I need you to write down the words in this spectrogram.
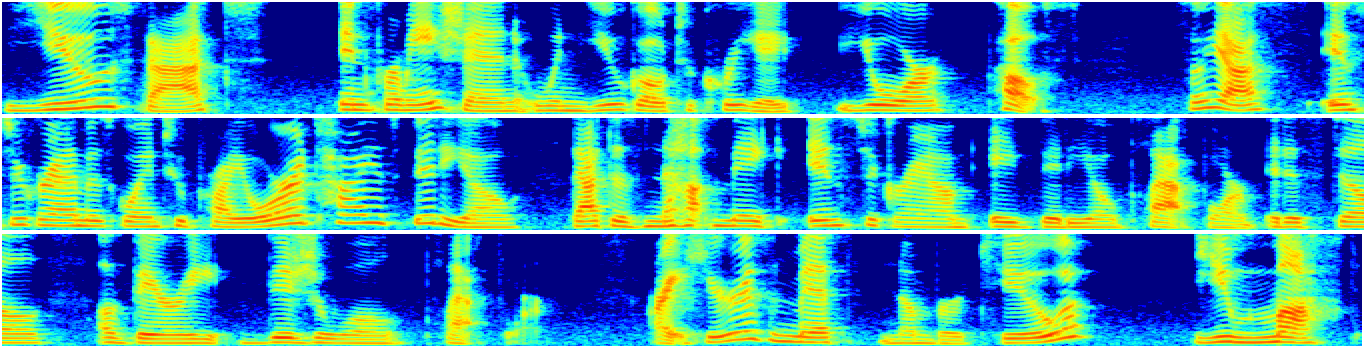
Use that information when you go to create your post. So, yes, Instagram is going to prioritize video. That does not make Instagram a video platform. It is still a very visual platform. All right, here is myth number two you must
